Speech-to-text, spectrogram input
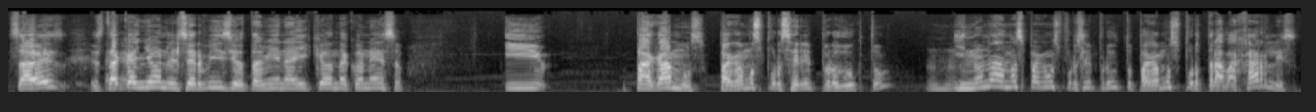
¿sabes? Está cañón el servicio también ahí, ¿qué onda con eso? Y pagamos, pagamos por ser el producto. Y no nada más pagamos por ser el producto, pagamos por trabajarles.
